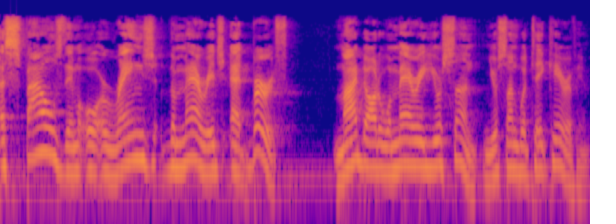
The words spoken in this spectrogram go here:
espouse them or arrange the marriage at birth. My daughter will marry your son. Your son would take care of him.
